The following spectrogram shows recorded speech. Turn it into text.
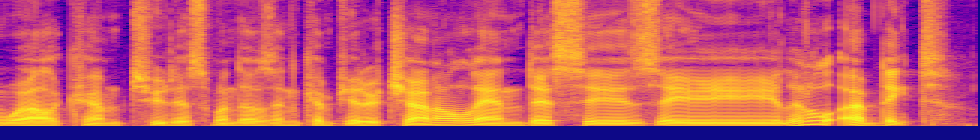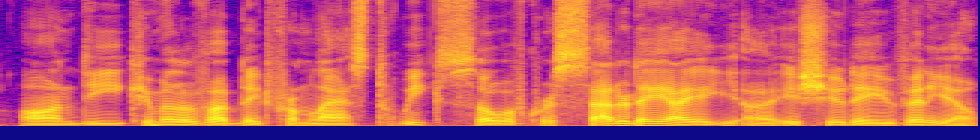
Welcome to this Windows and Computer channel and this is a little update on the cumulative update from last week. So of course Saturday I uh, issued a video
